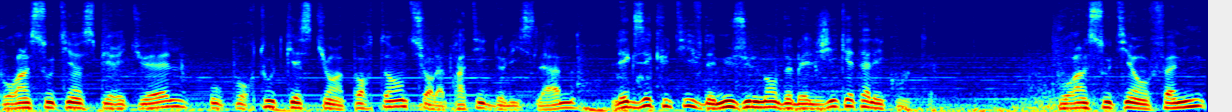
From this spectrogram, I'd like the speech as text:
Pour un soutien spirituel ou pour toute question importante sur la pratique de l'islam, l'exécutif des musulmans de Belgique est à l'écoute. Pour un soutien aux familles,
